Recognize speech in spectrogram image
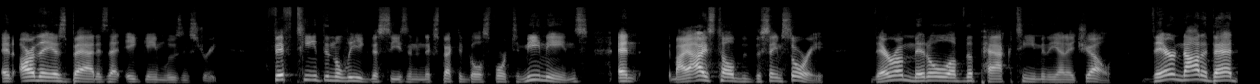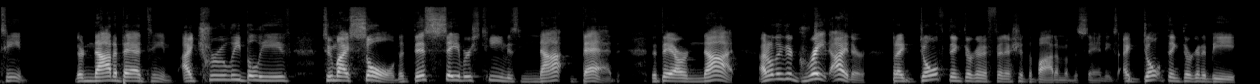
And are they as bad as that 8-game losing streak? 15th in the league this season in expected goals for to me means and my eyes tell the same story they're a middle of the pack team in the NHL. They're not a bad team. They're not a bad team. I truly believe to my soul that this Sabres team is not bad, that they are not. I don't think they're great either, but I don't think they're going to finish at the bottom of the standings. I don't think they're going to be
